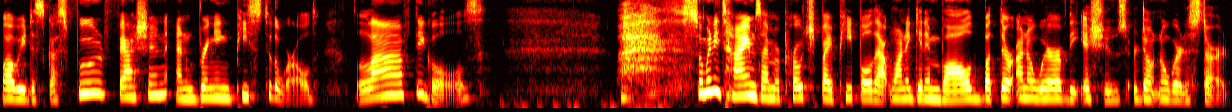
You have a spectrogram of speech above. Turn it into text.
while we discuss food, fashion, and bringing peace to the world. Lofty goals. So many times I'm approached by people that want to get involved, but they're unaware of the issues or don't know where to start.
